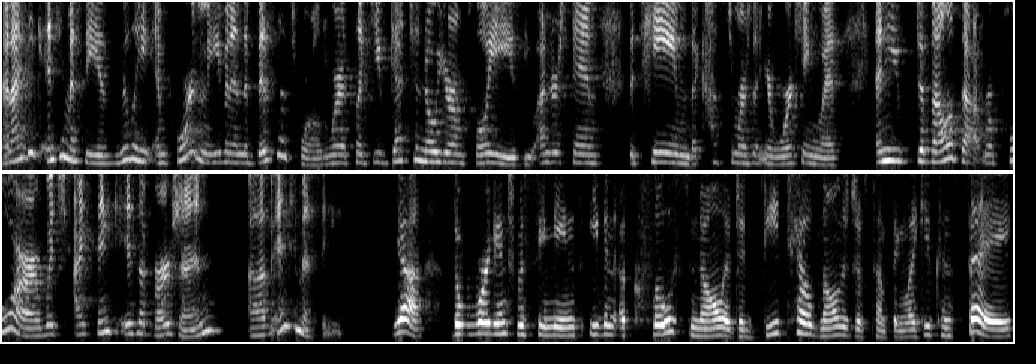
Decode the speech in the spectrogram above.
and i think intimacy is really important even in the business world where it's like you get to know your employees you understand the team the customers that you're working with and you develop that rapport which i think is a version of intimacy yeah, the word intimacy means even a close knowledge, a detailed knowledge of something. Like you can say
